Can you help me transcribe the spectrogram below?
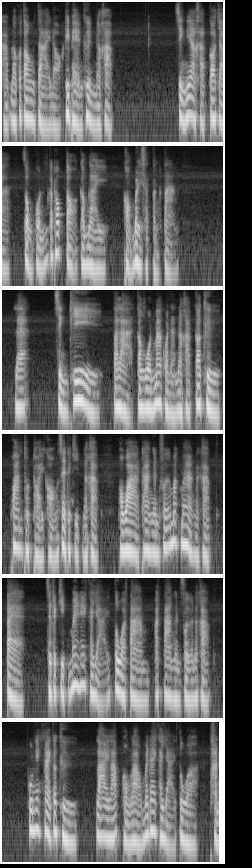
ครับ เราก็ต้องจ่ายดอกที่แพงขึ้นนะครับ สิ่งนี้ครับก็จะส่งผลกระทบต่อกำไรของบริษัทต่างๆ และสิ่งที่ตลาดกังวลมากกว่านั้นนะครับ ก็คือความถดถอยของเศรษฐกิจนะครับ เพราะว่าทางเงินเฟอ้อมากๆนะครับ แต่เศรษฐกิจไม่ได้ขยายตัวตามอัตราเงินเฟอ้อนะครับ พูดง่าย ๆก็คือ รายรับของเราไม่ได้ขยายตัวทัน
